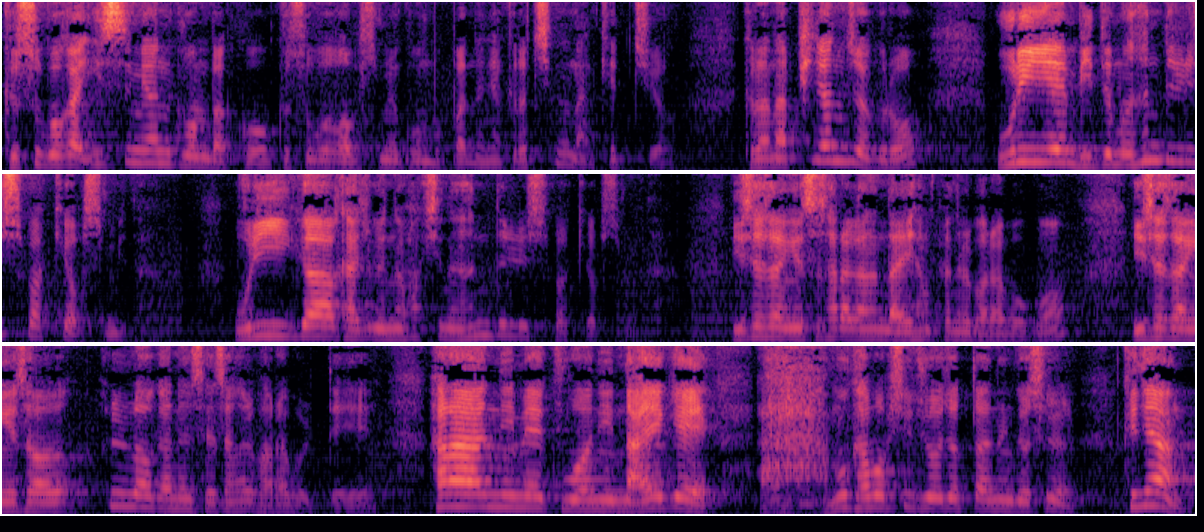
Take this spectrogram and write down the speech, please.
그 수고가 있으면 구원받고 그 수고가 없으면 구원 못 받느냐 그렇지는 않겠죠. 그러나 필연적으로 우리의 믿음은 흔들릴 수밖에 없습니다. 우리가 가지고 있는 확신은 흔들릴 수밖에 없습니다. 이 세상에서 살아가는 나의 형편을 바라보고 이 세상에서 흘러가는 세상을 바라볼 때에 하나님의 구원이 나에게 아무 값 없이 주어졌다는 것을 그냥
